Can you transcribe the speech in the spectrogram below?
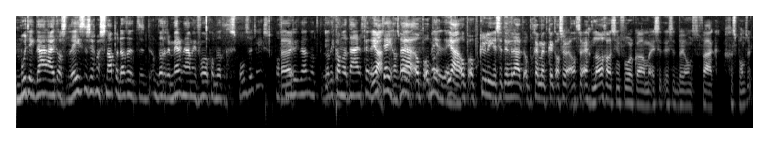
moet ik daaruit als lezer zeg maar, snappen dat het, omdat er een merknaam in voorkomt, dat het gesponsord is? Of moet ik dat? Want, want ik kwam dat daar verder ja. niet tegen als Nou ja, op, op, mededeling. ja, op, op Culi is het inderdaad op een gegeven moment, kijk, als er, als er echt logo's in voorkomen, is het, is het bij ons vaak gesponsord.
